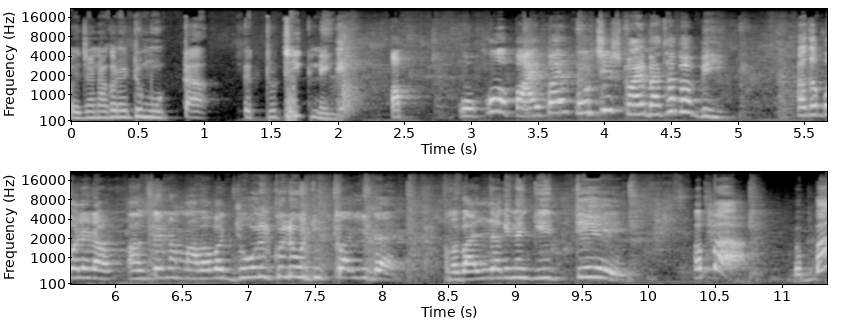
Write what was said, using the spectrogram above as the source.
ওই জন্য এখন একটু মুডটা একটু ঠিক নেই। কোকো পায়ে পায়ে পড়ছিস? পায়ে ব্যথা পাবি? আগে বলে দাও আগে না মা বাবা জোল করে ওষুধ খাইয়ে দেয়। আমার বাড়ি লাগে না গিয়ে বাবা বাবা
